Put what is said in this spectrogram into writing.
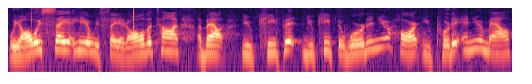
We always say it here. We say it all the time about you keep it, you keep the word in your heart, you put it in your mouth,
